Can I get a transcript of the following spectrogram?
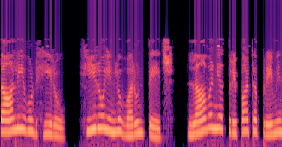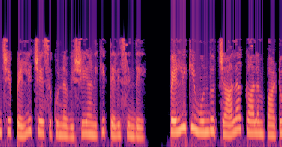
టాలీవుడ్ హీరో హీరోయిన్లు వరుణ్ తేజ్ లావణ్య త్రిపాఠ ప్రేమించి పెళ్ళి చేసుకున్న విషయానికి తెలిసిందే. పెళ్ళికి ముందు చాలా కాలం పాటు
